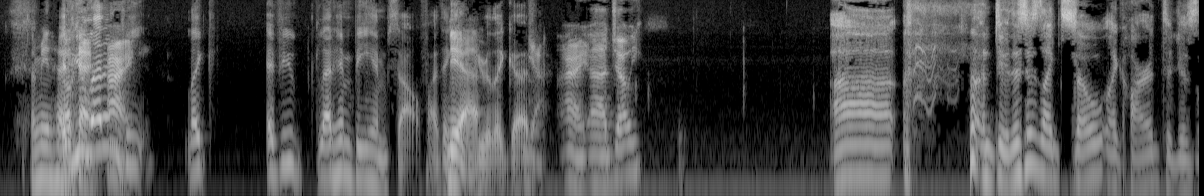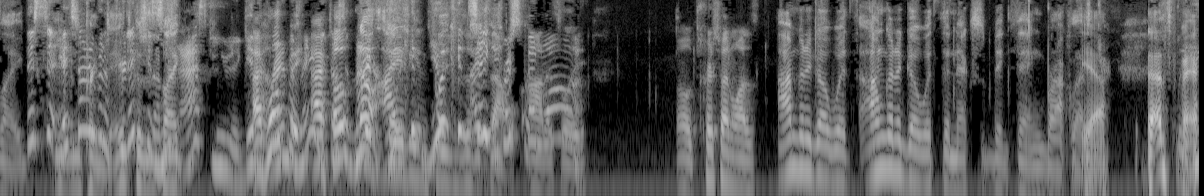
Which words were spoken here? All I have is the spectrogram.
I mean, If Okay, you let him alright. be like, if you let him be himself, I think Yeah. he'd be really good. Yeah. All right, uh, Joey. Uh, dude, this is like so like hard to just like. This even it's not even a prediction. I'm like just asking you to give I a hope random it, name. I It doesn't hope. No, I- you can, you but can say no, Chris Benoit. Honestly. Well, Chris Benoit. I'm gonna go with I'm gonna go with the next big thing, Brock Lesnar. Yeah. That's fair.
